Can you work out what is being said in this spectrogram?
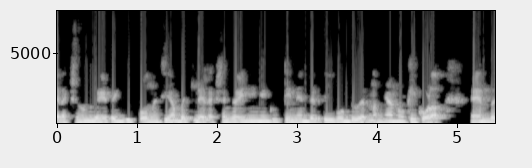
ഇലക്ഷൻ ഒന്നും കഴിയട്ടെ എനിക്ക് ഇപ്പോൾ ഒന്നും ചെയ്യാൻ പറ്റില്ല. ഇലക്ഷൻ കഴിഞ്ഞ് ഈ കുട്ടീനെ എന്റെ അടുത്തേക്ക് കൊണ്ടുവരണം. ഞാൻ നോക്കിക്കോളാം. എന്താ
